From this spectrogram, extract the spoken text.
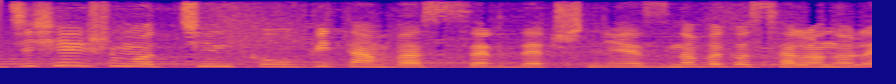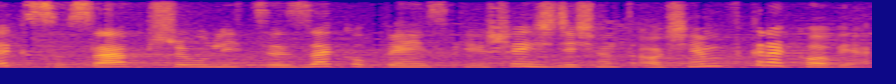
W dzisiejszym odcinku witam Was serdecznie z nowego salonu Lexusa przy ulicy Zakopiańskiej 68 w Krakowie.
